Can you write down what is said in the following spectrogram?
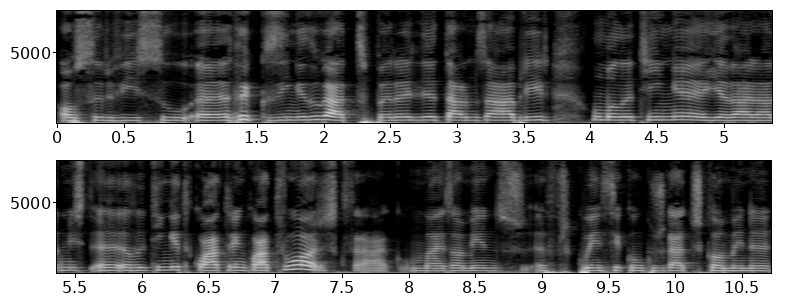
ao serviço da cozinha do gato para lhe estarmos a abrir uma latinha e a dar a, a, latinha de 4 em 4 horas, que será mais ou menos a frequência com que os gatos comem na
